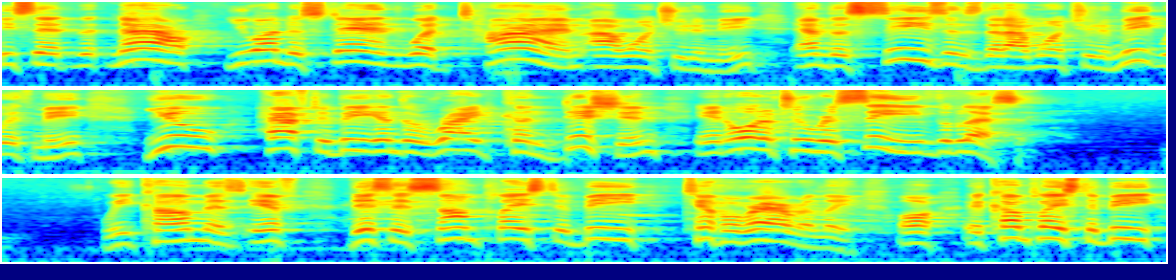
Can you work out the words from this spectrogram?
He said that now you understand what time I want you to meet and the seasons that I want you to meet with me. You have to be in the right condition in order to receive the blessing. We come as if this is some place to be temporarily or a come place to be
